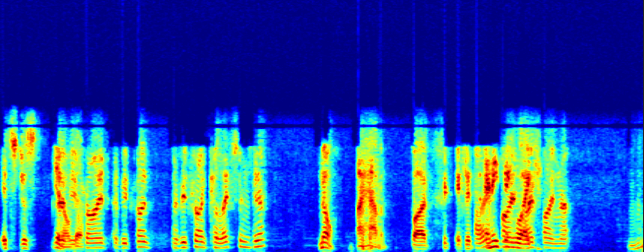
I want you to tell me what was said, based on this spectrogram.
It's just, you have know. You the, tried, have you tried? Have you tried collections yet? No, I haven't. But if it's I anything find, like, I find that. Mm-hmm.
